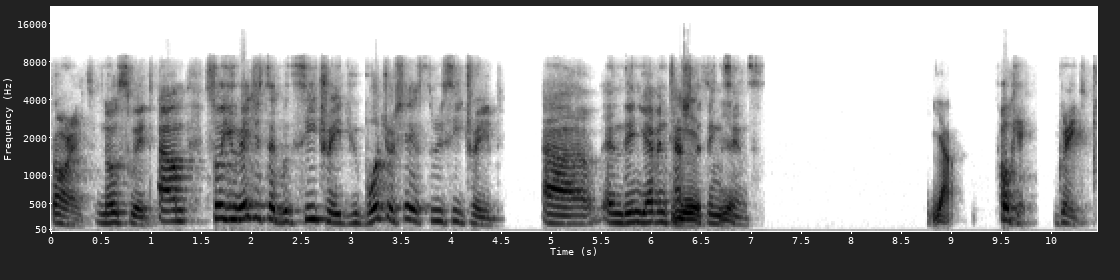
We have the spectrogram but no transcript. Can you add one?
All right, no sweat. Um, so you registered with C Trade. You bought your shares through Ctrade, uh, and then you haven't touched yes, the thing yes. since. Yeah. Okay, great.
